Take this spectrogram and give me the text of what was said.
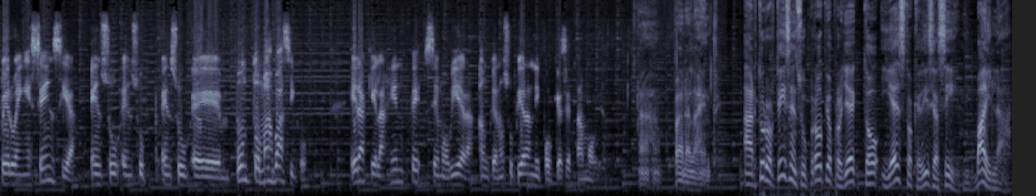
Pero en esencia, en su, en su, en su eh, punto más básico, era que la gente se moviera, aunque no supieran ni por qué se están moviendo. Ajá, para la gente. Arturo Ortiz en su propio proyecto y esto que dice así, baila.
